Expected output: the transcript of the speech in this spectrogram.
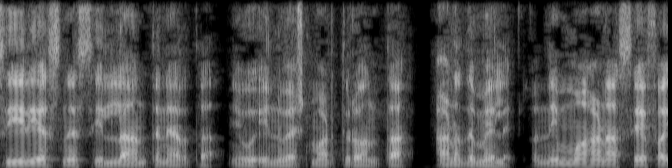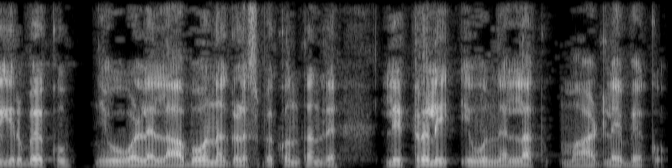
ಸೀರಿಯಸ್ನೆಸ್ ಇಲ್ಲ ಅಂತಾನೆ ಅರ್ಥ ನೀವು ಇನ್ವೆಸ್ಟ್ ಮಾಡ್ತಿರೋ ಅಂತ ಹಣದ ಮೇಲೆ. ನಿಮ್ಮ ಹಣ ಸೇಫ್ ಆಗಿರ್ಬೇಕು ನೀವು ಒಳ್ಳೆ ಲಾಭವನ್ನ ಗಳಿಸ್ಬೇಕು ಅಂತಂದ್ರೆ ಲಿಟ್ರಲಿ ಇವನ್ನೆಲ್ಲ ಮಾಡಲೇಬೇಕು.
